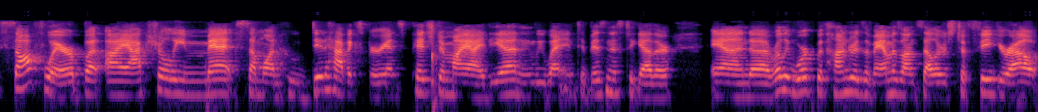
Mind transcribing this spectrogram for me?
software, but I actually met someone who did have experience, pitched him my idea, and we went into business together and uh, really worked with hundreds of Amazon sellers to figure out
